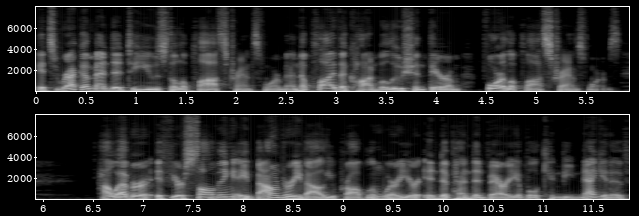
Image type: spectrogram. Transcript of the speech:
it's recommended to use the Laplace transform and apply the convolution theorem for Laplace transforms. However, if you're solving a boundary value problem where your independent variable can be negative,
